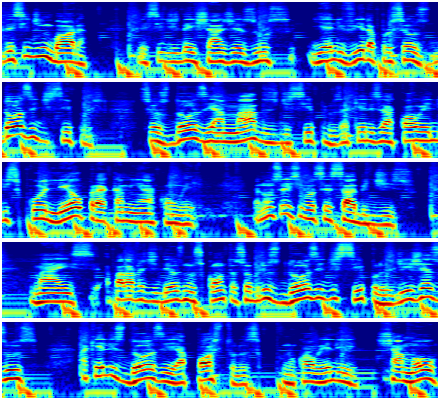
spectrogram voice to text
decide ir embora, decide deixar Jesus e ele vira para os seus doze discípulos, seus doze amados discípulos, aqueles a qual ele escolheu para caminhar com ele. Eu não sei se você sabe disso, mas a palavra de Deus nos conta sobre os doze discípulos de Jesus, aqueles doze apóstolos no qual ele chamou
